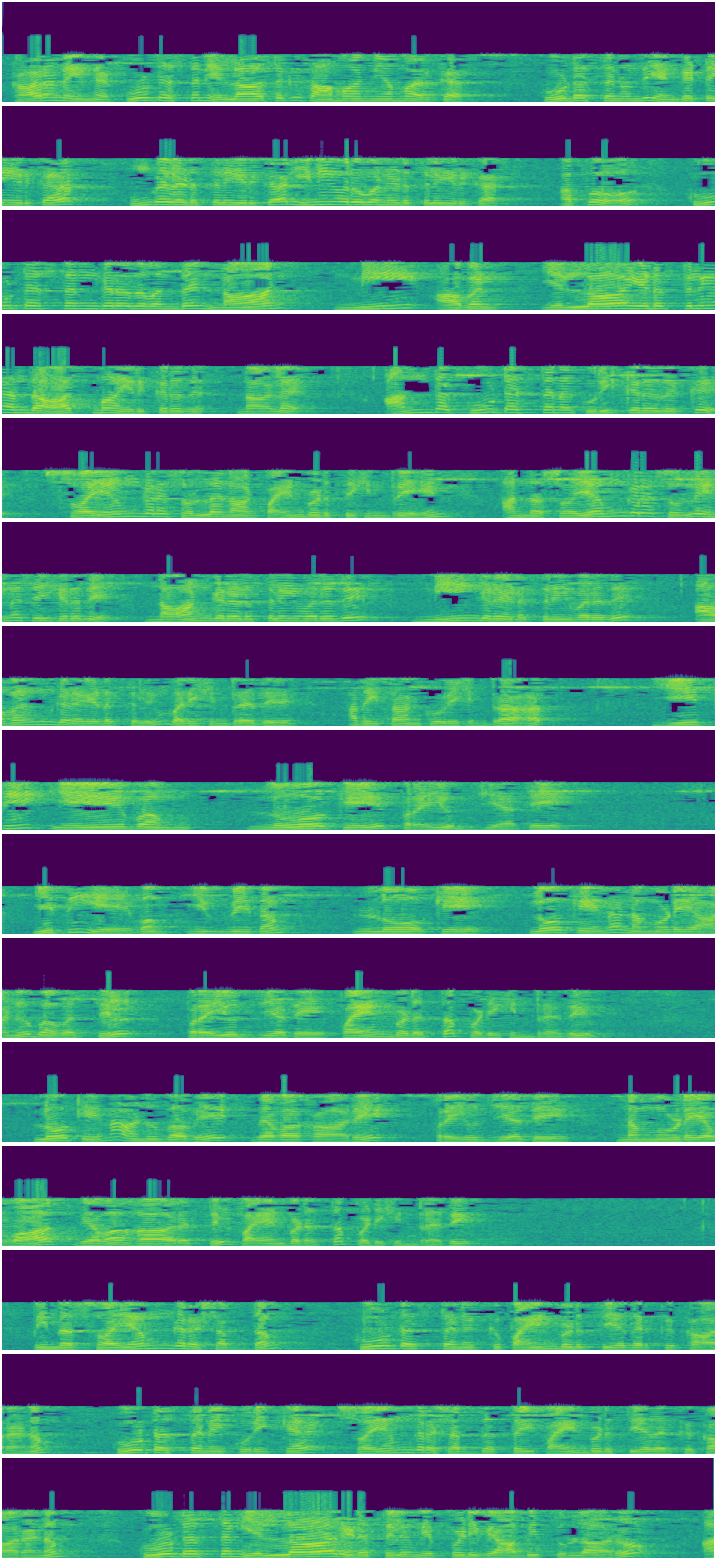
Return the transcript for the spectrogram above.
காரணம் என்ன? கூட்டஸ்தன் எல்லாத்துக்கும் சாமான்யமா இருக்கார். கூட்டஸ்தன் வந்து எங்கிட்டையும் இருக்கார் உங்களிடத்திலும் இருக்கார் இனி ஒருவன் இடத்திலும் இருக்கார். அப்போ கூட்டஸ்தன்கிறது வந்து நான் நீ அவன். எல்லா இடத்திலையும் அந்த ஆத்மா இருக்கிறதுனால அந்த கூட்டஸ்தனை குறிக்கிறதுக்கு ஸ்வயங்கிற சொல்ல நான் பயன்படுத்துகின்றேன். அந்த ஸ்வயங்கிற சொல்ல என்ன செய்கிறது? நான்கிற இடத்திலையும் வருது நீங்கிற இடத்திலையும் வருது அவன்கிற இடத்திலையும் வருகின்றது. அதைத்தான் கூறுகின்றார். இதி ஏவம் லோகே பிரயுஜ்யதே. இது ஏவம் இவ்விதம் லோகே லோகேன நம்முடைய அனுபவத்தில் பிரயுஜ்யதே பயன்படுத்தப்படுகின்றது. லோகேன அனுபவே விவகாரே பிரயுஜ்யதே நம்முடைய வாக் விவகாரத்தில் பயன்படுத்தப்படுகின்றது. இந்த ஸ்வயங்கிற சப்தம் கூட்டஸ்தனுக்கு பயன்படுத்தியதற்கு காரணம் கூட்டஸ்தனை குறிக்க ஸ்வயங்கிற சப்தத்தை பயன்படுத்தியதற்கு காரணம் கூட்டஸ்தன் எல்லாரிடத்திலும் எப்படி வியாபித்துள்ளாரோ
